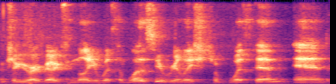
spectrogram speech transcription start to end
I'm sure you are very familiar with him. What is your relationship with him, and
